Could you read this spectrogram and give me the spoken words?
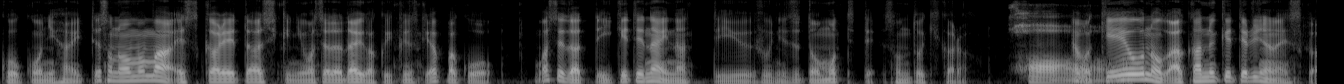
高校に入ってそのままエスカレーター式に早稲田大学行くんですけどやっぱこう早稲田って行けてないなっていうふうにずっと思っててその時から。はあ。やっぱ慶応の方が垢抜けてるじゃないですか。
